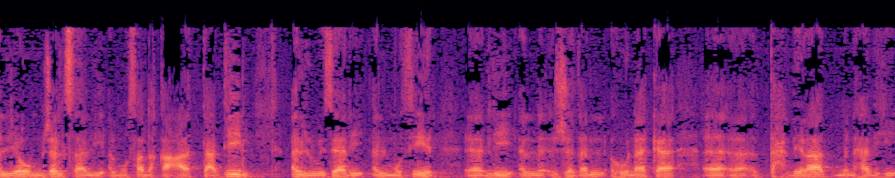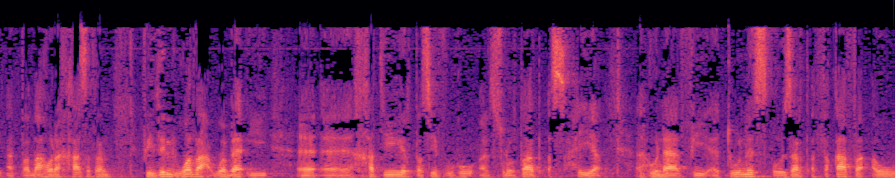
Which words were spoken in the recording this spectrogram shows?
اليوم جلسة للمصادقة على التعديل الوزاري المثير للجدل. هناك تحذيرات من هذه التظاهرة خاصة في ظل وضع وبائي خطير تصفه السلطات الصحية هنا في تونس. وزارة الثقافة أو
